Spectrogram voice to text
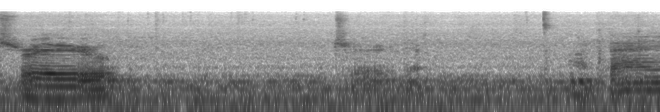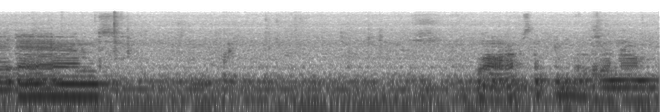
True. Yep. Okay, and line up something. What have I done wrong?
